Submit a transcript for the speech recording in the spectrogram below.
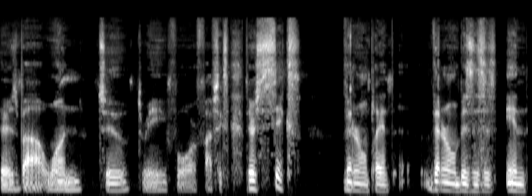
There's about one, two, three, four, five, six. There's six veteran plant veteran businesses in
